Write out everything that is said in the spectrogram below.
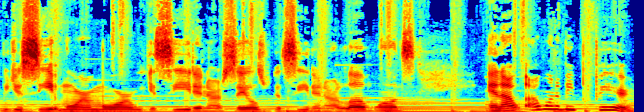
we just see it more and more. We can see it in ourselves, we can see it in our loved ones. And I, I want to be prepared.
